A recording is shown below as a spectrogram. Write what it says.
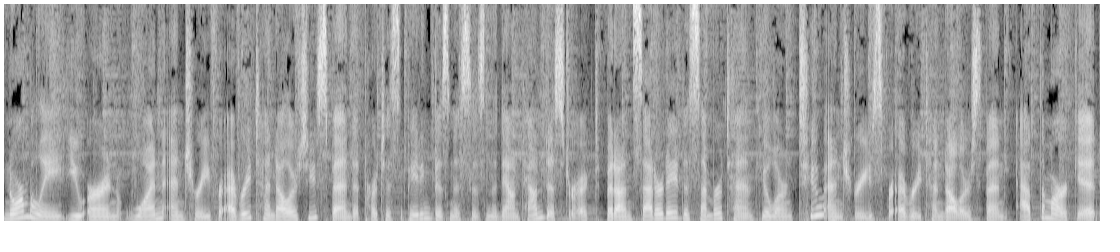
Normally, you earn one entry for every $10 you spend at participating businesses in the downtown district, but on Saturday, December 10th, you'll earn two entries for every $10 spent at the market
